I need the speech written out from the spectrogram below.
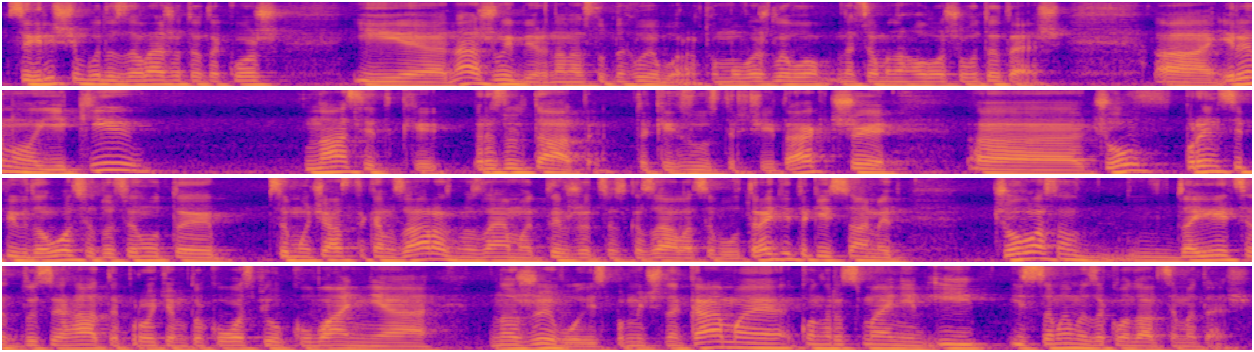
цих рішень буде залежати також і е, наш вибір на наступних виборах. Тому важливо на цьому наголошувати теж. Е, Ірино, які наслідки, результати таких зустрічей, так чи чого в принципі вдалося досягнути цим учасникам зараз? Ми знаємо, ти вже це сказала. Це був третій такий саміт. Чого власне вдається досягати протягом такого спілкування наживо із помічниками конгресменів і із самими законодавцями теж?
